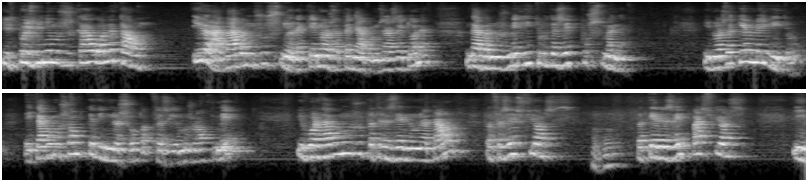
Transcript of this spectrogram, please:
e depois vinhamos cá ao Natal. E lá dava-nos o senhor, a quem nós apanhávamos a azeitona, dava-nos meio litro de azeite por semana. E nós daquele meio litro deitávamos só um bocadinho na sopa, que fazíamos lá comer, e guardávamos para trazer no Natal para fazer as fioses, para ter azeite para as fioses. E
